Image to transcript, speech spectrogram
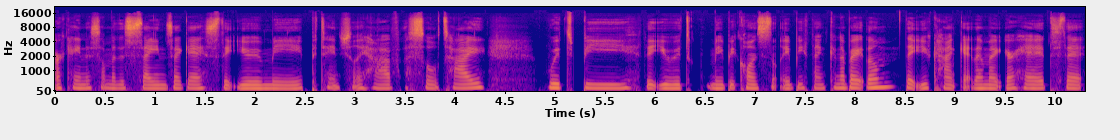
or kind of some of the signs, I guess, that you may potentially have a soul tie would be that you would maybe constantly be thinking about them, that you can't get them out your head, that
